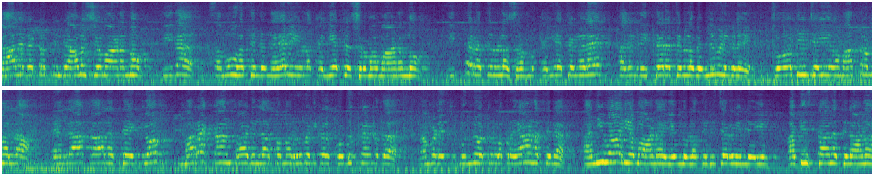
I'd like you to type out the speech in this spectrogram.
കാലഘട്ടത്തിന്റെ ആവശ്യമാണെന്നും ഇത് സമൂഹത്തിന്റെ നേരെയുള്ള കയ്യേറ്റ ശ്രമമാണെന്നും ഇത്തരത്തിലുള്ള ശ്രമ കയ്യേറ്റങ്ങളെ അല്ലെങ്കിൽ ഇത്തരത്തിലുള്ള വെല്ലുവിളികളെ ചോദ്യം ചെയ്യുക മാത്രമല്ല എല്ലാ കാലത്തേക്കും മറക്കാൻ പാടില്ലാത്ത മറുപടികൾ കൊടുക്കേണ്ടത് നമ്മുടെ മുന്നോട്ടുള്ള പ്രയാണത്തിന് അനിവാര്യമാണ് എന്നുള്ള തിരിച്ചറിവിന്റെയും അടിസ്ഥാനത്തിലാണ്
